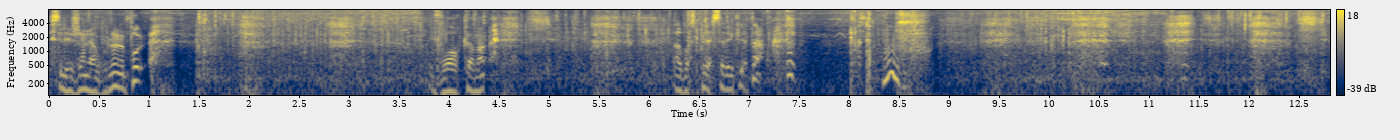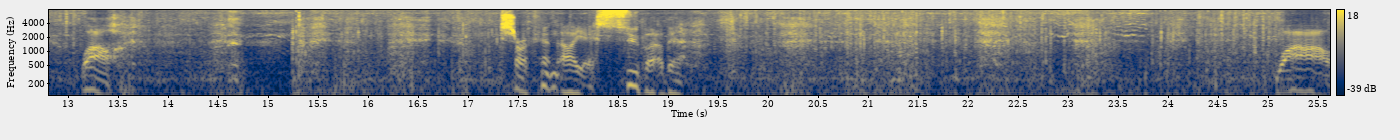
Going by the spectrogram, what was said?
Si les gens la roulent un peu. Voir comment elle va se placer avec le temps. Ouf. Wow! Shark fin, ah, elle super belle. Wow!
